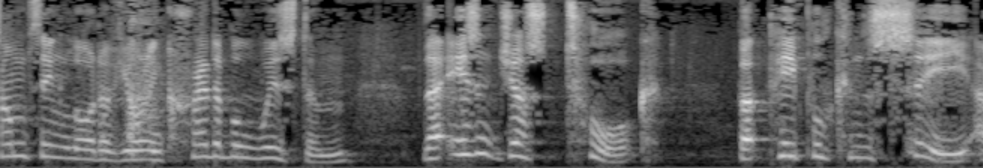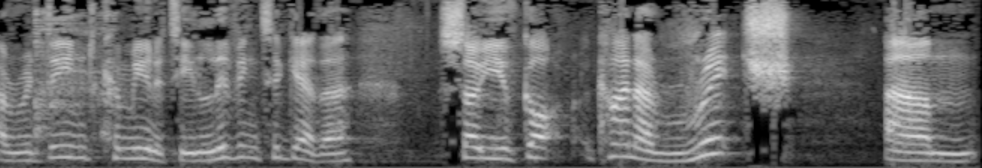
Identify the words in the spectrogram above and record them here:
something, Lord, of your incredible wisdom that isn't just talk, but people can see a redeemed community living together. So you've got kind of rich, um,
